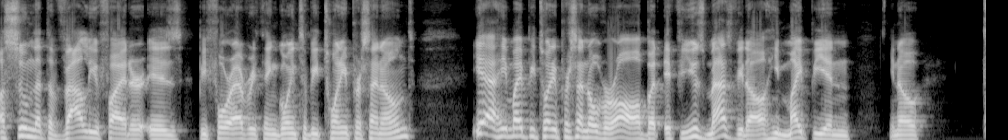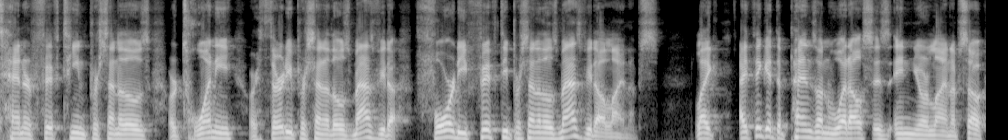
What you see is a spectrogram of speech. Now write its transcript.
assume that the value fighter is before everything going to be 20% owned, yeah, he might be 20% overall, but if you use Masvidal, he might be in, you know, 10 or 15% of those, or 20 or 30% of those Masvidal, 40, 50% of those Masvidal lineups. Like, I think it depends on what else is in your lineup. So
